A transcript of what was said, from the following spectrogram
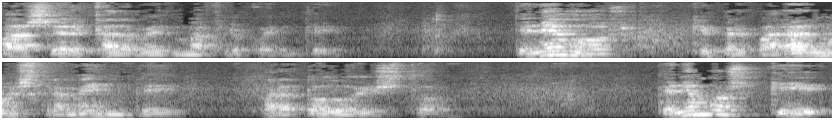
va a ser cada vez más frecuente. Tenemos que preparar nuestra mente para todo esto. Tenemos que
